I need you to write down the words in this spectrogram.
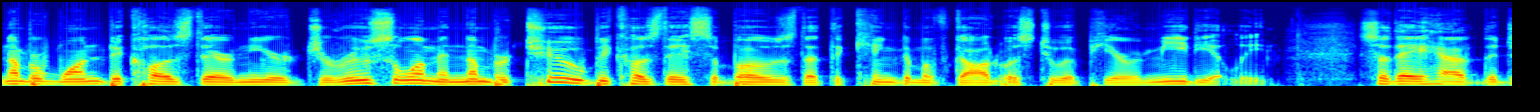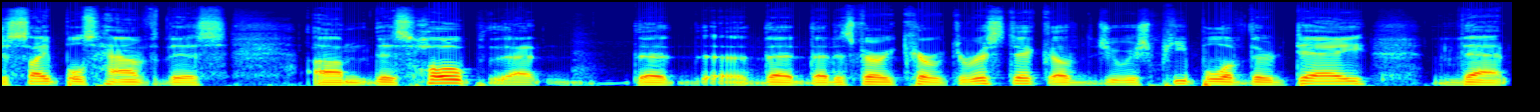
number one, because they're near Jerusalem, and number two, because they suppose that the kingdom of God was to appear immediately. So they have the disciples have this um, this hope that that uh, that that is very characteristic of the Jewish people of their day. That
